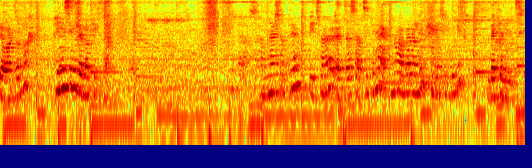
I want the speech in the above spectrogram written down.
দেওয়ার জন্য। ফিনিশিং যেন ঠিক থাকে। সামনের সাথে পিছনের অ্যাডজাস্ট আছে কিনা এখনও আবার আমি ফিনিশিংগুলি দেখে নিচ্ছি।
